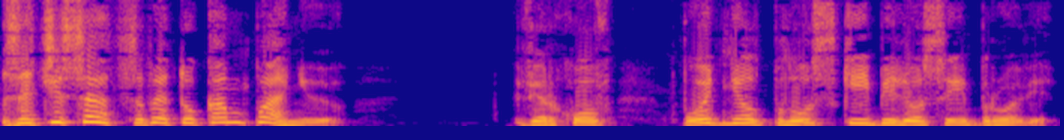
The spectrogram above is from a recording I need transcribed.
затесаться в эту компанию? Верхов поднял плоские белесые брови.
